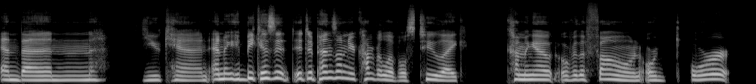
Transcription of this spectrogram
and then you can and because it it depends on your comfort levels too like coming out over the phone or or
